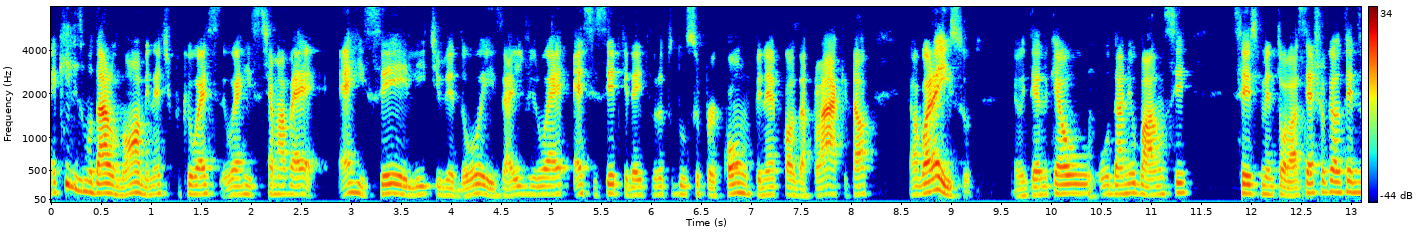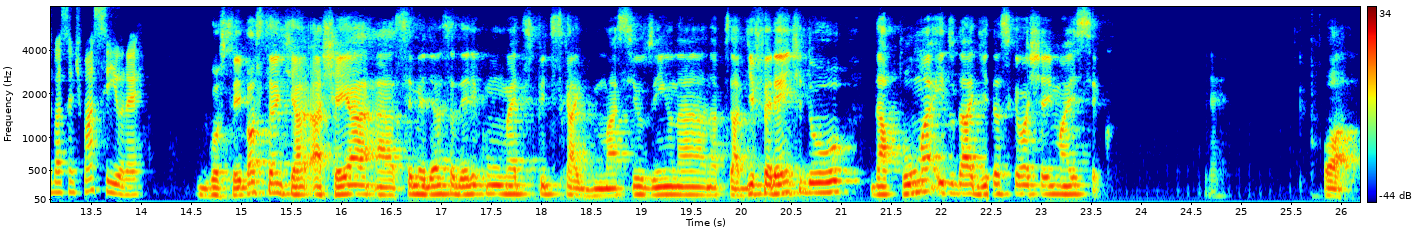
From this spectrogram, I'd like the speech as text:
É que eles mudaram o nome, né? Tipo, que o, S, o R se chamava RC Elite V2, aí virou SC, porque daí virou tudo Super Comp, né? Por causa da placa e tal. Então agora é isso. Eu entendo que é o, o da New Balance. Você experimentou lá, você achou que é um tênis bastante macio, né? Gostei bastante. Achei a, a semelhança dele com o Matt Speed Sky, maciozinho na, na pisada. Diferente do da Puma e do da Adidas, que eu achei mais seco. É. Ó,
